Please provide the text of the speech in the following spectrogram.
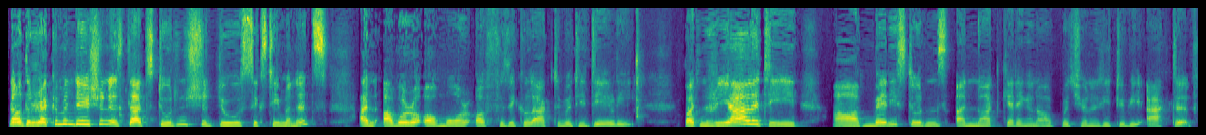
Now, the recommendation is that students should do 60 minutes, an hour or more of physical activity daily. But in reality, uh, many students are not getting an opportunity to be active.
